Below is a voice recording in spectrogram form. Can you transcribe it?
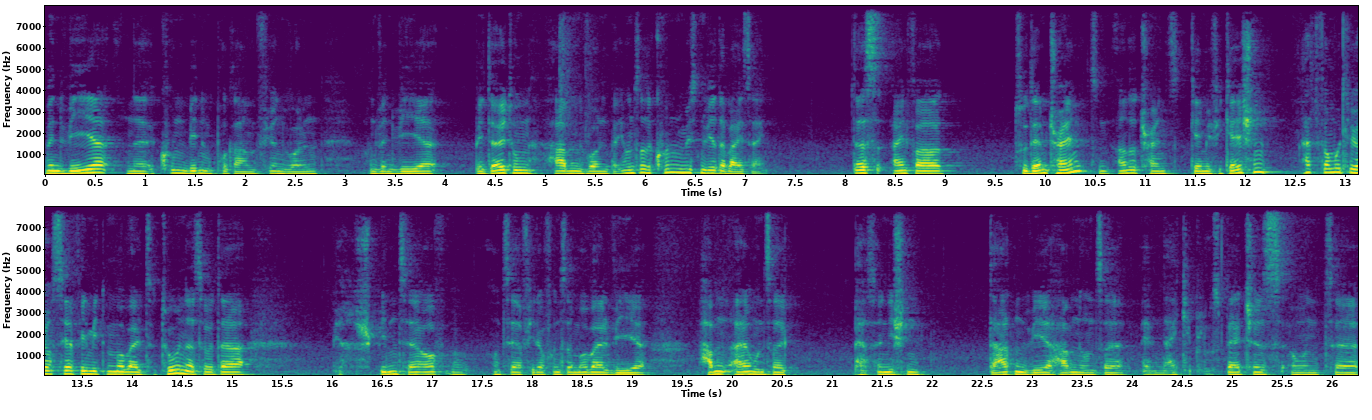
wenn wir ein Kundenbindungsprogramm führen wollen und wenn wir Bedeutung haben wollen bei unseren Kunden, müssen wir dabei sein. Das einfach zu dem Trend, ein anderer Trend, Gamification, hat vermutlich auch sehr viel mit dem Mobile zu tun. Also da wir spielen sehr auf und sehr viel auf unserem Mobile. Wir haben all unsere persönlichen Daten, wir haben unsere Nike Plus Badges und äh,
